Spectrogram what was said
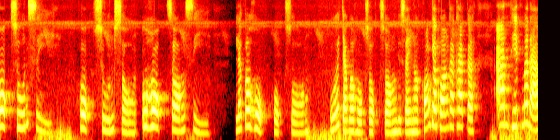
หกศูนย์สี่หกศูนย์สองโอ้หกสองสี่แล้วก็หกหกสอง โอ้ยจากว่าหกศกสองอยู่ใส่เนาะของเจ้าของคักๆกะอ่านผิดมาดาม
